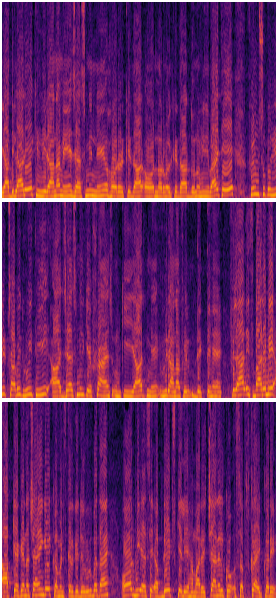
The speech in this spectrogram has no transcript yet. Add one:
याद दिला दे कि वीराना में जैस्मिन ने हॉरर किरदार और नॉर्मल किरदार दोनों ही निभाए थे। फ़िल्म सुपरहिट साबित हुई थी। आज जैस्मिन के फैंस उनकी याद में वीराना फ़िल्म देखते हैं। फ़िलहाल इस बारे में आप क्या कहना चाहेंगे, कमेंट्स करके ज़रूर बताएँ और भी ऐसे अपडेट्स के लिए हमारे चैनल को सब्सक्राइब करें।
